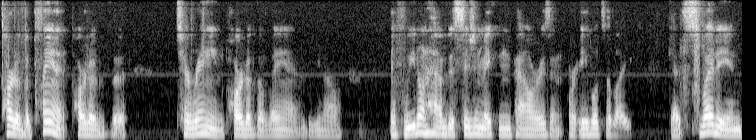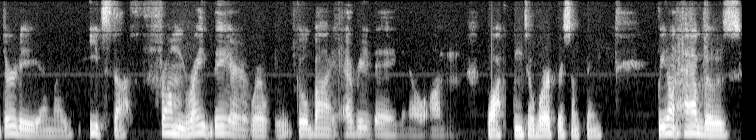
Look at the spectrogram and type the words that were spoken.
part of the planet part of the terrain part of the land you know? If we don't have decision making powers and we're able to like get sweaty and dirty and like eat stuff from right there where we go by every day you know on walking to work or something we don't have those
